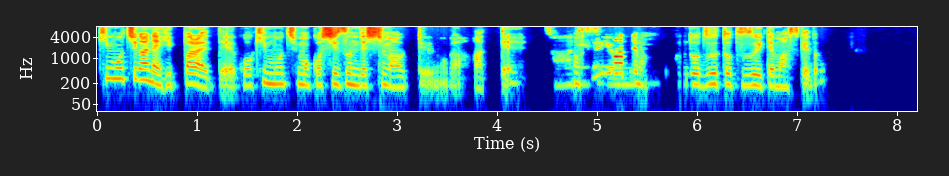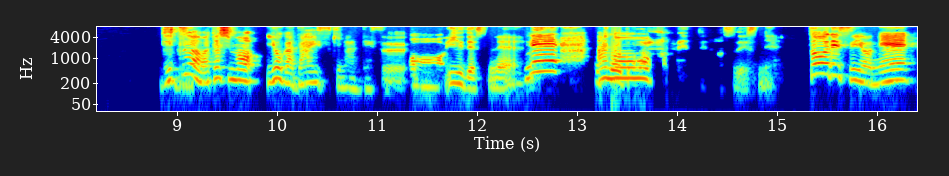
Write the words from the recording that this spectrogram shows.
気持ちがね、引っ張られて、こう気持ちもこう沈んでしまうっていうのがあって、そうまあですよね。ずっと続いてますけど。実は私もヨガ大好きなんです。ああ、いいですね。ねあの。そうですよね。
